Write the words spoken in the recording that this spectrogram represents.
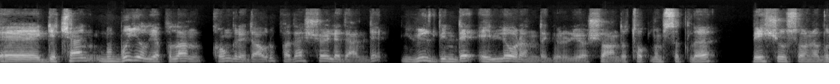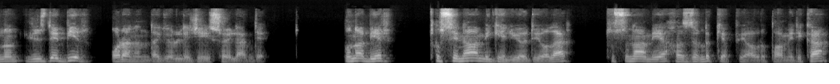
Eee, geçen bu bu yıl yapılan kongrede Avrupa'da şöyle dendi: 100 binde 50 oranında görülüyor şu anda toplum sıklığı. 5 yıl sonra bunun %1 oranında görüleceği söylendi. Buna bir tsunami geliyor diyorlar. Tsunami'ye hazırlık yapıyor Avrupa, Amerika.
